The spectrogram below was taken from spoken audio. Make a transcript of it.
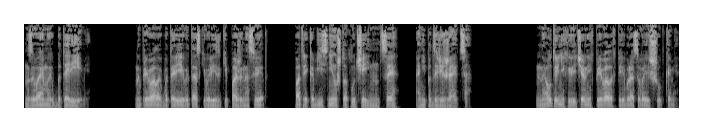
называемых батареями. На привалах батареи вытаскивали из экипажей на свет, Патрик объяснил, что от лучей НЦ они подзаряжаются. На утренних и вечерних привалах перебрасывались шутками,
